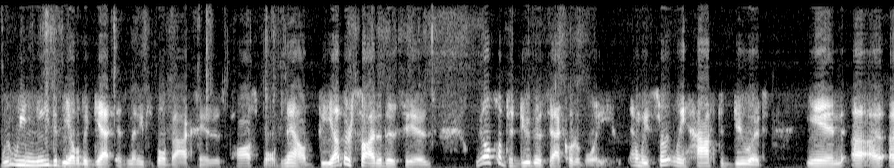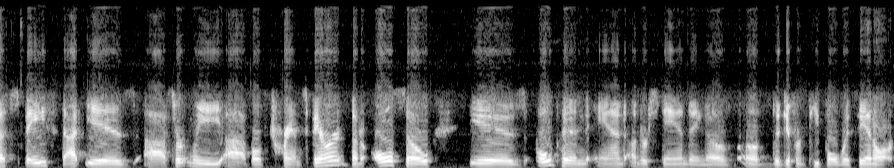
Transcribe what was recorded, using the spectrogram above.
we, we need to be able to get as many people vaccinated as possible. Now, the other side of this is we also have to do this equitably, and we certainly have to do it in a, a space that is uh, certainly uh, both transparent, but also is open and understanding of, of the different people within our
